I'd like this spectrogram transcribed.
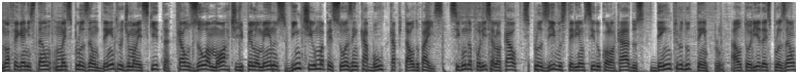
No Afeganistão, uma explosão dentro de uma mesquita causou a morte de pelo menos 21 pessoas em Cabul, capital do país. Segundo a polícia local, explosivos teriam sido colocados dentro do templo. A autoria da explosão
